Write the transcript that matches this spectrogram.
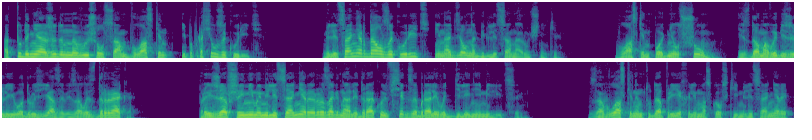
оттуда неожиданно вышел сам Власкин и попросил закурить. Милиционер дал закурить и надел на беглеца наручники. Власкин поднял шум. Из дома выбежали его друзья, завязалась драка. Проезжавшие мимо милиционеры разогнали драку и всех забрали в отделение милиции. За Власкиным туда приехали московские милиционеры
